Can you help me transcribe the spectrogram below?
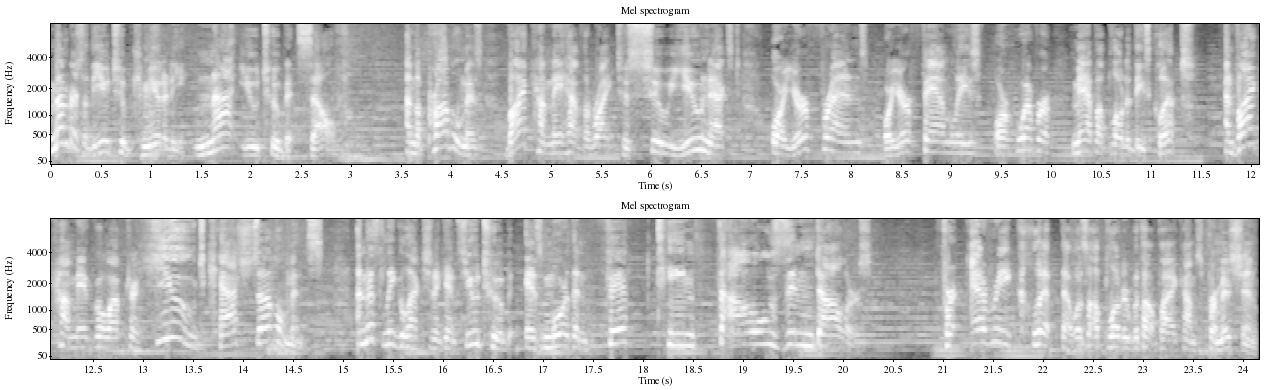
Members of the YouTube community, not YouTube itself. And the problem is, Viacom may have the right to sue you next, or your friends, or your families, or whoever may have uploaded these clips. And Viacom may go after huge cash settlements. And this legal action against YouTube is more than $15,000 for every clip that was uploaded without Viacom's permission.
